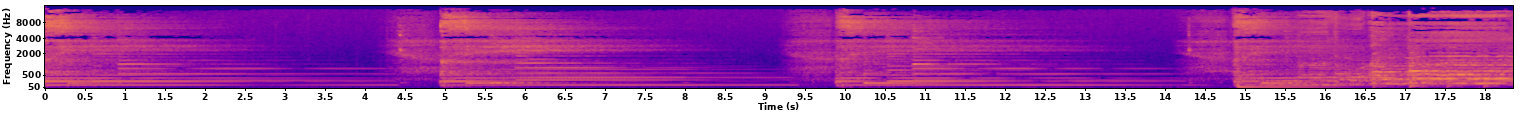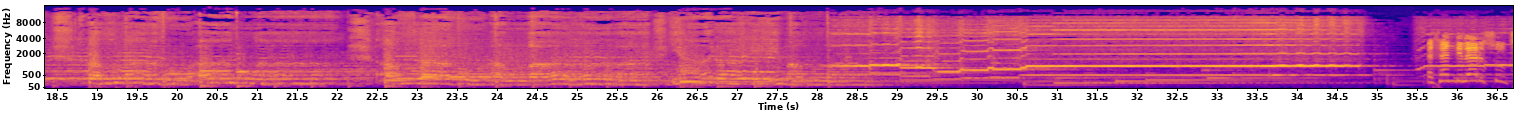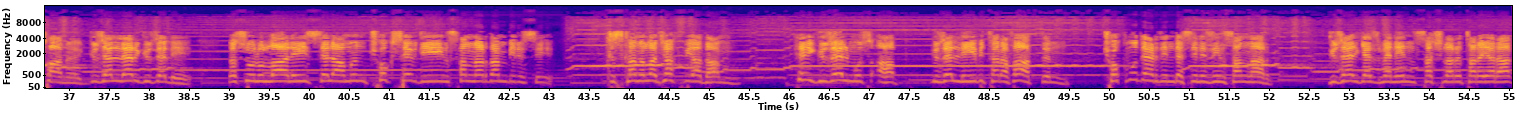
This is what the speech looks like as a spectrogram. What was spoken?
I Efendiler sultanı, güzeller güzeli, Resulullah Aleyhisselam'ın çok sevdiği insanlardan birisi, kıskanılacak bir adam. Hey güzel Mus'ab, güzelliği bir tarafa attın, çok mu derdindesiniz insanlar? Güzel gezmenin, saçları tarayarak,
